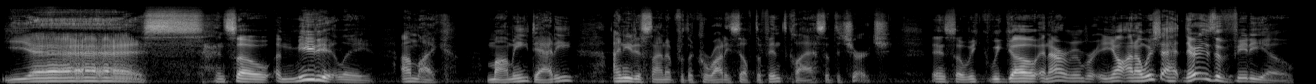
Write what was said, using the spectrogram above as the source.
Yes. And so immediately I'm like, Mommy, Daddy, I need to sign up for the karate self defense class at the church. And so we, we go, and I remember, y'all, and I wish I had, there is a video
